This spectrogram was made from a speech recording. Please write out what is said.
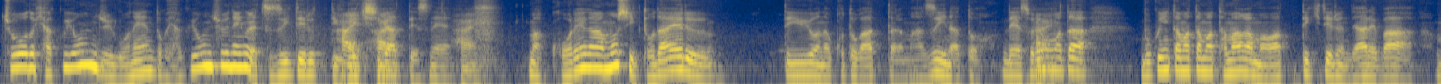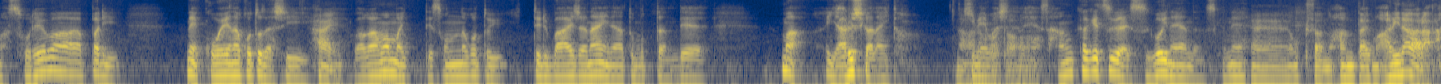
ちょうど145年とか140年ぐらい続いてるっていう歴史があってですね、はいはい、まあ、これがもし途絶えるっていうようなことがあったらまずいなとでそれもまた僕にたまたま球が回ってきてるんであれば、まあ、それはやっぱり。ね、光栄なことだし、はい、わがまま言ってそんなこと言ってる場合じゃないなと思ったんでまあやるしかないと決めましたね。3か月ぐらいすごい悩んだんですけどね、えー、奥さんの反対もありながら。あ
